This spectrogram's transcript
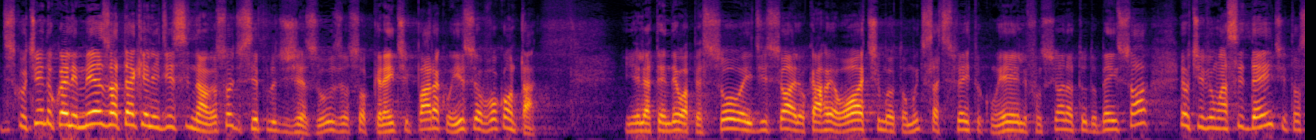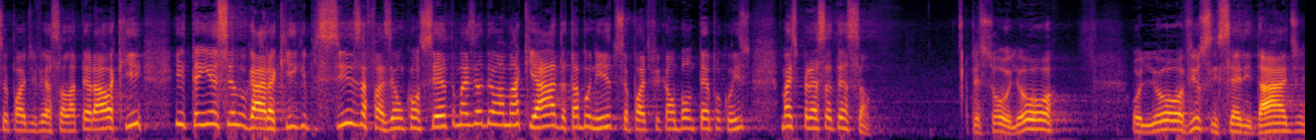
discutindo com ele mesmo, até que ele disse: Não, eu sou discípulo de Jesus, eu sou crente, para com isso, eu vou contar. E ele atendeu a pessoa e disse: Olha, o carro é ótimo, eu estou muito satisfeito com ele, funciona tudo bem, só eu tive um acidente, então você pode ver essa lateral aqui, e tem esse lugar aqui que precisa fazer um conserto, mas eu dei uma maquiada, está bonito, você pode ficar um bom tempo com isso, mas presta atenção. A pessoa olhou, olhou, viu sinceridade,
